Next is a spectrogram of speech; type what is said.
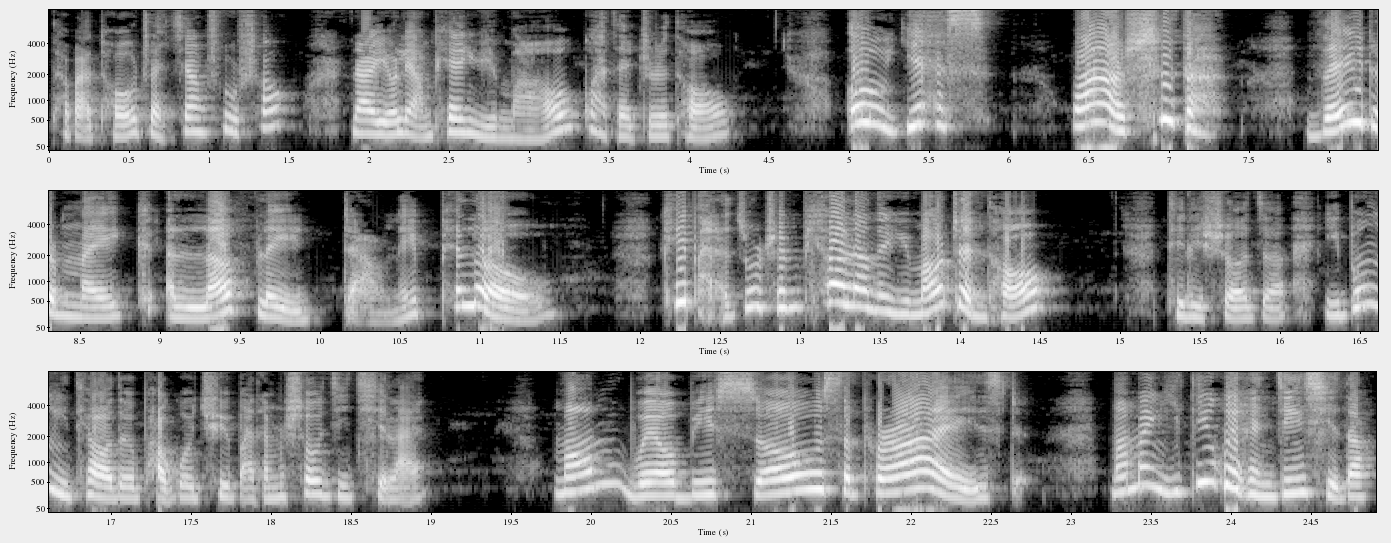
他把头转向树梢，那儿有两片羽毛挂在枝头。Oh yes！哇，是的，They'd make a lovely downy pillow。可以把它做成漂亮的羽毛枕头。提里说着，一蹦一跳的跑过去，把它们收集起来。Mom will be so surprised. 妈妈一定会很惊喜的。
